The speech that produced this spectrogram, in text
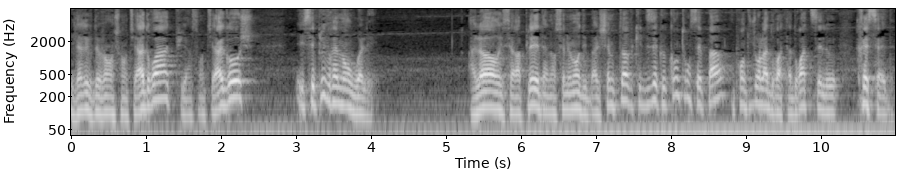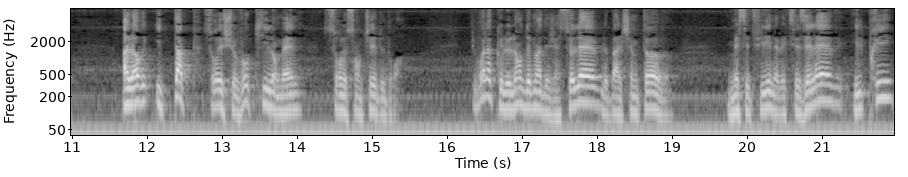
Il arrive devant un chantier à droite, puis un sentier à gauche, il ne sait plus vraiment où aller. Alors, il s'est rappelé d'un enseignement du Baal qui disait que quand on ne sait pas, on prend toujours la droite. La droite, c'est le chesed. Alors, il tape sur les chevaux qui l'emmènent sur le sentier de droit. Puis voilà que le lendemain déjà se lève, le Baal met cette filine avec ses élèves, il prie,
